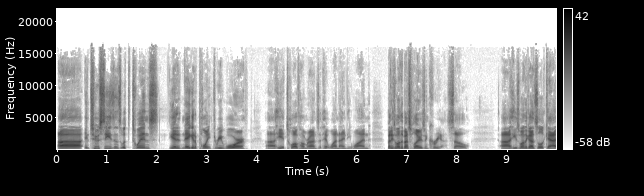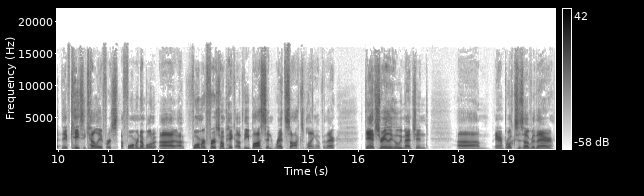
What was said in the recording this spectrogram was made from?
Uh, in two seasons with the Twins, he had a negative .3 WAR. Uh, he hit 12 home runs and hit 191. But he's one of the best players in Korea. So uh, he's one of the guys to look at. They have Casey Kelly, a, first, a former number one, uh, a former first round pick of the Boston Red Sox, playing over there. Dan Straily, who we mentioned. Um, Aaron Brooks is over there.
